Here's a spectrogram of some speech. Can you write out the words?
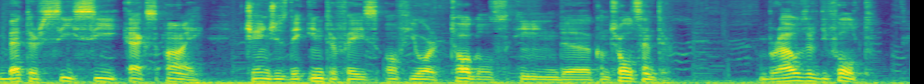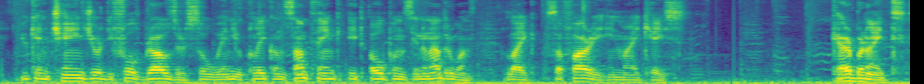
Better ccxi changes the interface of your toggles in the control center. Browser default. You can change your default browser so when you click on something it opens in another one, like Safari in my case. Carbonite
